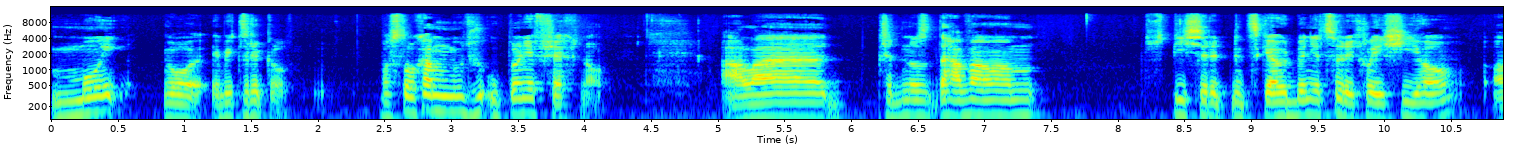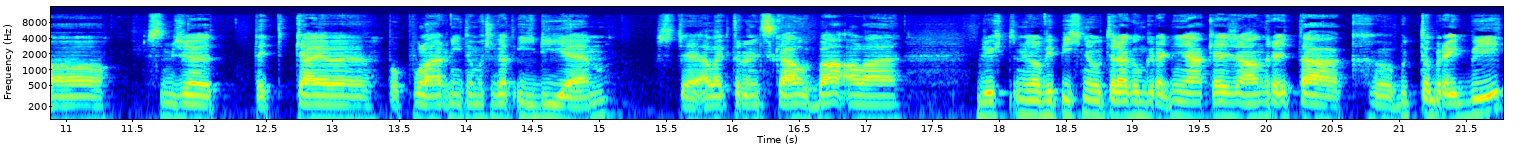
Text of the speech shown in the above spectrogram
můj, no, jak bych to řekl, poslouchám můžu úplně všechno, ale přednost dávám spíš rytmické hudbě něco rychlejšího. Uh, myslím, že teďka je populární tomu říkat EDM, prostě elektronická hudba, ale kdybych měl vypíchnout teda konkrétně nějaké žánry, tak buď to breakbeat,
